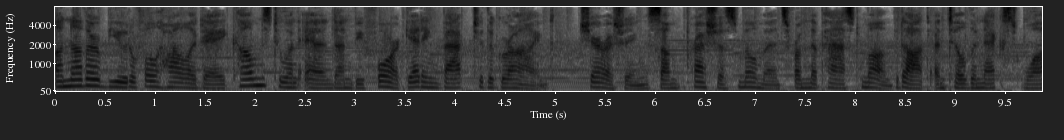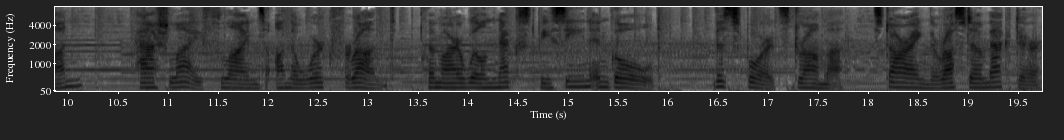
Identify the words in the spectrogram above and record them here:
Another beautiful holiday comes to an end and before getting back to the grind, cherishing some precious moments from the past month. Until the next one? Hash lifelines on the work front, Kumar will next be seen in Gold. The sports drama, starring the Rustom actor,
